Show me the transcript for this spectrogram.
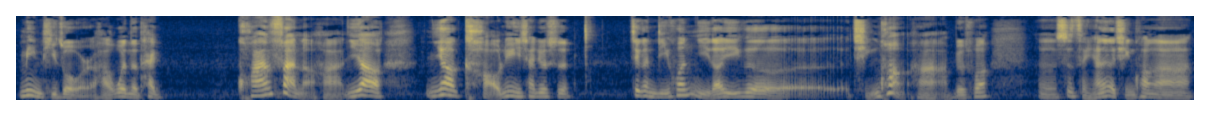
命题作文哈问的太宽泛了哈，你要你要考虑一下，就是这个离婚你的一个情况哈，比如说嗯是怎样的一个情况啊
